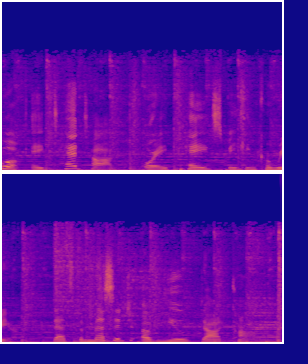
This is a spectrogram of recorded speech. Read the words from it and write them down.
book, a TED Talk, or a paid speaking career. That's themessageofyou.com.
